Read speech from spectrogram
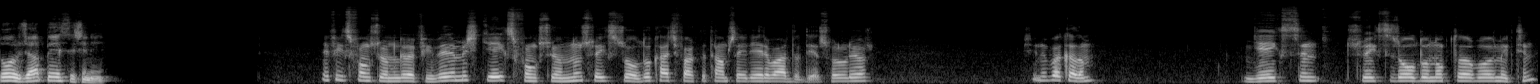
Doğru cevap B seçeneği. Fx fonksiyonunun grafiği verilmiş. gx fonksiyonunun süreksiz olduğu kaç farklı tam sayı değeri vardır diye soruluyor. Şimdi bakalım. gx'in süreksiz olduğu noktaları bulabilmek için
